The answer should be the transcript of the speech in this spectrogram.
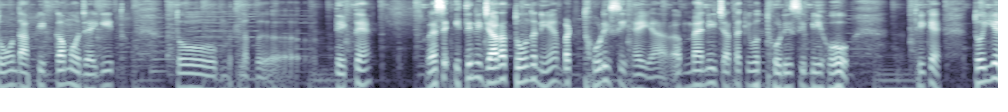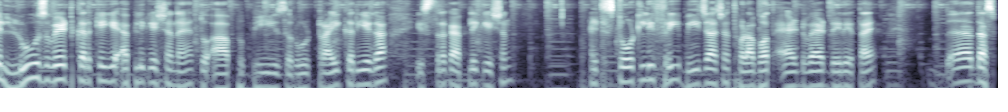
तोंद आपकी कम हो जाएगी तो, तो मतलब देखते हैं। वैसे इतनी ज़्यादा तोंद नहीं है बट थोड़ी सी है यार। अब मैं नहीं चाहता कि वो थोड़ी सी भी हो ठीक है? तो ये लूज वेट करके ये एप्लीकेशन है तो आप भी ज़रूर ट्राई करिएगा। इस तरह का एप्लीकेशन इट्स टोटली फ्री बीच में थोड़ा बहुत एड वैड दे देता है। दस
